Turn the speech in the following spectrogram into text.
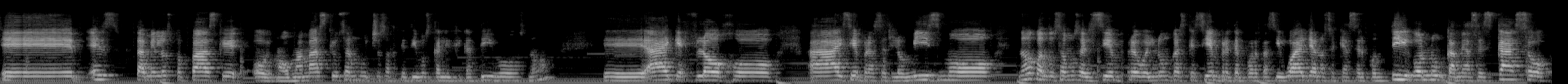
Eh, es también los papás que, o, mamás que usan muchos adjetivos calificativos, ¿no? Eh, ay, qué flojo, ay, siempre haces lo mismo, ¿no? Cuando usamos el siempre o el nunca es que siempre te portas igual, ya no sé qué hacer contigo, nunca me haces caso,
